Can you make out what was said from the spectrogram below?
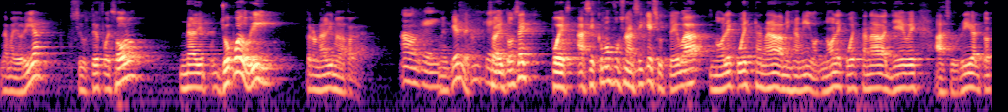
la mayoría, si usted fue solo, nadie, yo puedo ir, pero nadie me va a pagar. Ah, ok. ¿Me entiendes? Ok. O sea, entonces, pues así es como funciona. Así que si usted va, no le cuesta nada, mis amigos, no le cuesta nada, lleve a su realtor,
